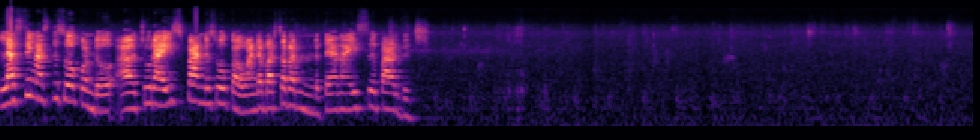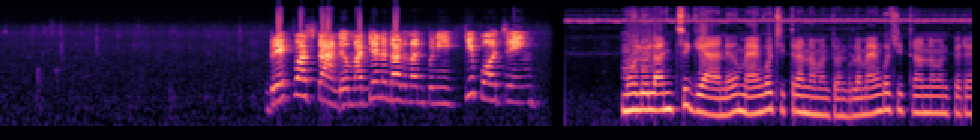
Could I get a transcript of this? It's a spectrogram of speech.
ಲಸ್ಸಿ ಮಸ್ತ್ ಸೋಕೊಂಡು ಆ ಚೂರು ಐಸ್ ಪಾಂಡ್ ಸೋಕವು ಅಂಡ ಬರ್ಸ ಬರ್ನುಂಡು ತೇನ ಐಸ್ ಪಾಡ್ದುಜಿ ಬ್ರೇಕ್ಫಾಸ್ಟ್ ಅಂಡ್ ಮಧ್ಯಾಹ್ನದಾದ ಮನ್ಪುನಿ ಕೀಪ್ ವಾಚಿಂಗ್ ಮೂಲು ಲಂಚ್ ಗ್ಯಾನ್ ಮ್ಯಾಂಗೋ ಚಿತ್ರಾನ್ನ ಮಂತೊಂದುಲ್ಲ ಮ್ಯಾಂಗೋ ಚಿತ್ರಾನ್ನ ಮನ್ಪೆರೆ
